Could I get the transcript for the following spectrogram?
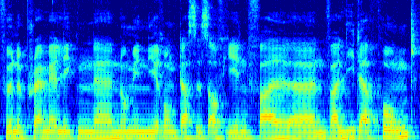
für eine Premier League-Nominierung, das ist auf jeden Fall äh, ein valider Punkt.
